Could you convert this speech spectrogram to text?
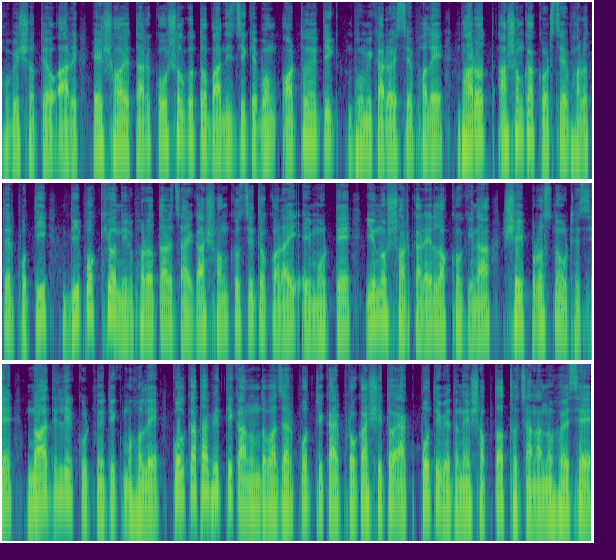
ভবিষ্যতেও। আর এই সহায়তার কৌশলগত, বাণিজ্যিক এবং অর্থনৈতিক ভূমিকা রয়েছে। ফলে ভারত আশঙ্কা করছে ভারতের প্রতি দ্বিপক্ষীয় নির্ভরতার জায়গা সংকুচিত করাই এই মুহূর্তে ইউনুস সরকারের লক্ষ্য কিনা সেই প্রশ্ন উঠেছে নয়াদিল্লির কূটনৈতিক মহলে। কলকাতা ভিত্তিক আনন্দবাজার পত্রিকায় প্রকাশিত এক প্রতিবেদনে সব তথ্য জানানো হয়েছে।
